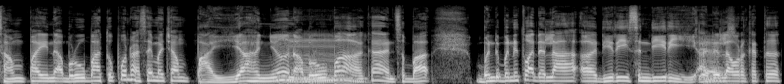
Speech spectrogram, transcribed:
Sampai nak berubah tu pun Rasanya macam Payahnya hmm. nak berubah kan Sebab Benda-benda tu adalah uh, Diri sendiri Yes. Adalah orang kata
